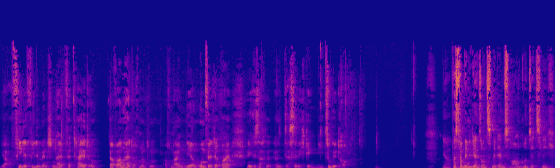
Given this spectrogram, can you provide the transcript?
ja, viele, viele Menschen halt verteilt und da waren halt auch manche aus meinem näheren Umfeld dabei, wenn ich gesagt habe, also das hätte ich denen nie zugetraut. Ja. Was verbindet ihr denn sonst mit Emshorn grundsätzlich?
